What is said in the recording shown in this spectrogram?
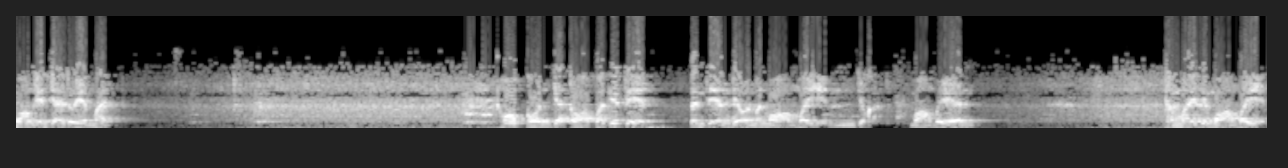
มองเห็นใจตัวเองไหมทุกคนจะตอบปฏิเสธเป็นเสียงเดียวมันมองไม่เห็นเจ้าค่ะมองไม่เห็นทำไมจึงมองไม่เห็น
